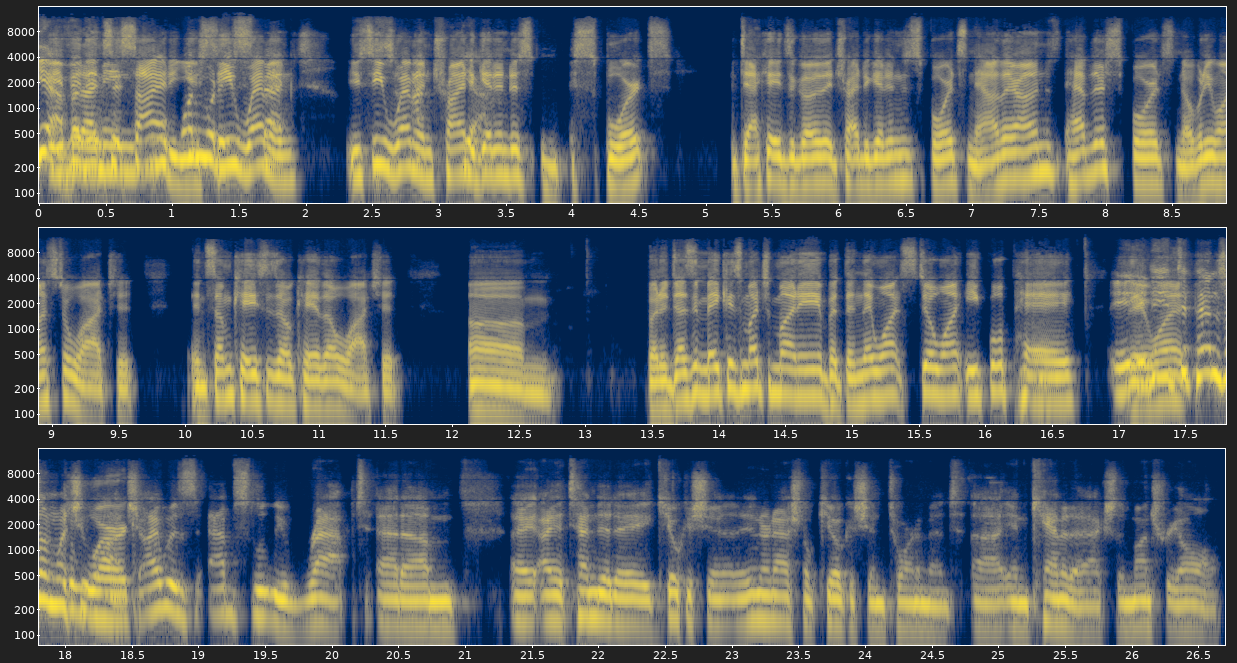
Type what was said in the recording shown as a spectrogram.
Yeah, even but I in mean, society, you see women- you see So, women I- trying to get into sports. Decades ago they tried to get into sports. Now they're on have their sports. Nobody wants to watch it. In some cases okay they'll watch it. Um but it doesn't make as much money but then they want still want equal pay. It, it- it depends on what you work. watch. I was absolutely wrapped at um I, I attended a Kyokushin, an international Kyokushin tournament uh, in Canada, actually Montreal,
